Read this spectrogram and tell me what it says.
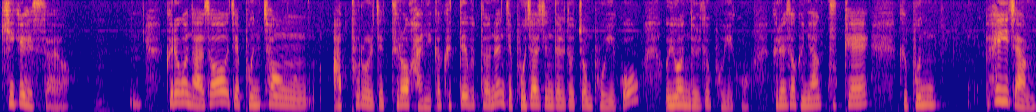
기괴했어요. 음, 그리고 나서 이제 본청 앞으로 이제 들어가니까 그때부터는 이제 보좌진들도 좀 보이고 의원들도 보이고 그래서 그냥 국회 그 본 회의장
